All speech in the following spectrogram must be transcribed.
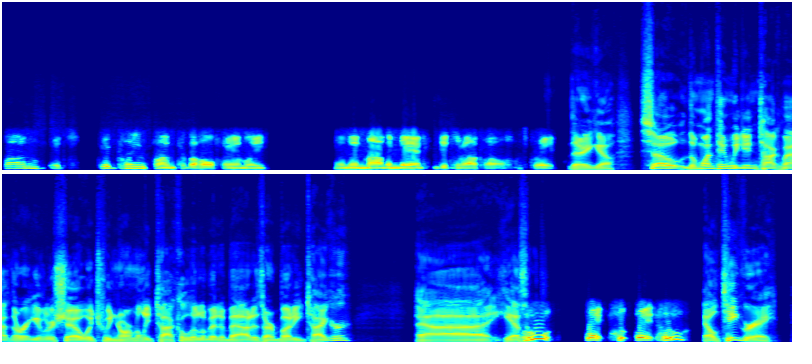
fun. It's good, clean fun for the whole family. and then mom and dad can get some alcohol. It's great. There you go. So the one thing we didn't talk about in the regular show, which we normally talk a little bit about, is our buddy Tiger. Uh, he has? A, wait, who, wait, who? El Tigre,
